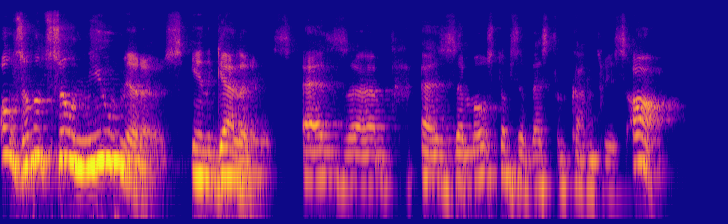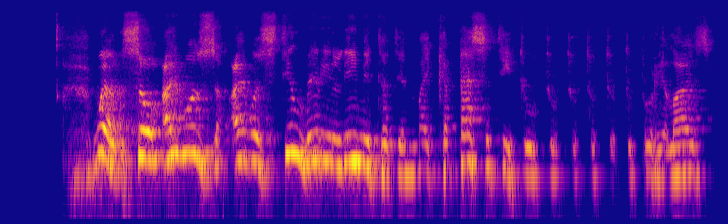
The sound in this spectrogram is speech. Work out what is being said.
also not so numerous in galleries as, um, as uh, most of the Western countries are. Well, so I was I was still very limited in my capacity to to to to to, to realize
